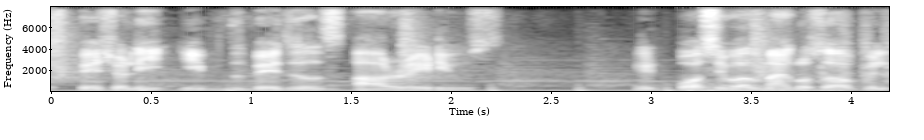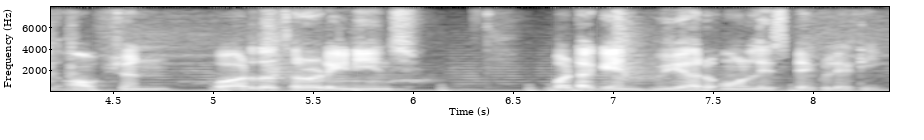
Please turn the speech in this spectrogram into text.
especially if the bezels are reduced. It's possible Microsoft will option for the 13 inch, but again we are only speculating.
